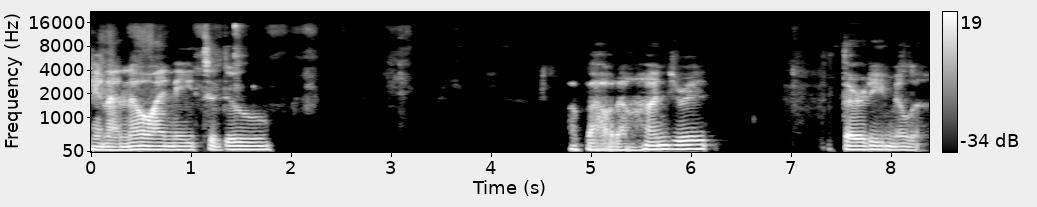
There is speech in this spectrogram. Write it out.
And I know I need to do about 130 milli,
